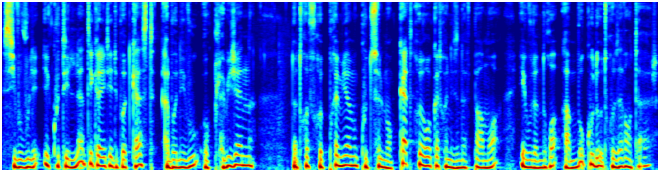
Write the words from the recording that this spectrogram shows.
Si vous voulez écouter l'intégralité du podcast, abonnez-vous au Club Hygiène. Notre offre premium coûte seulement 4,99€ par mois et vous donne droit à beaucoup d'autres avantages,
